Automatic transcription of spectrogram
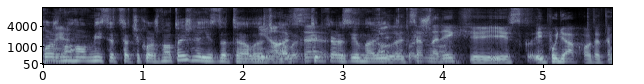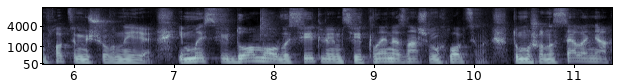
кожного місяця чи кожного тижня їздити, але, Ні, але, кілька разів на рік. Але точно. це на рік і, і, і подякувати тим хлопцям, що вони є. І ми свідомо висвітлюємо світлини з нашими хлопцями. Тому що населення,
